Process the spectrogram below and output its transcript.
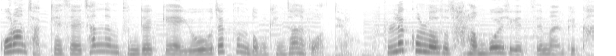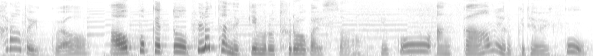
그런 자켓을 찾는 분들께 이 제품 너무 괜찮을 것 같아요. 블랙 컬러여서 잘 안 보이시겠지만 이렇게 카라도 있고요. 아웃 포켓도 플랫한 느낌으로 들어가 있어요. 그리고 안감 이렇게 되어 있고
